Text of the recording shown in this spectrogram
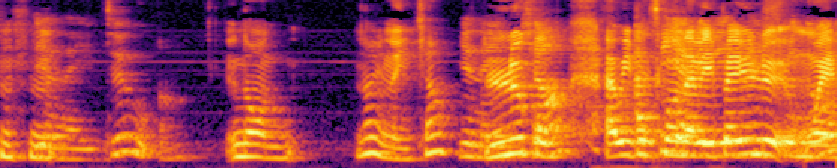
il y en a eu deux ou un? Non, non, il y en a eu qu'un. Eu qu'un. Ah oui, parce qu'on n'avait pas eu le, ouais,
